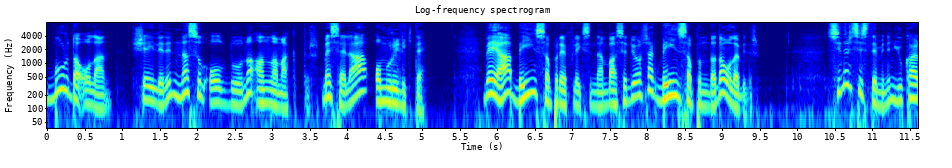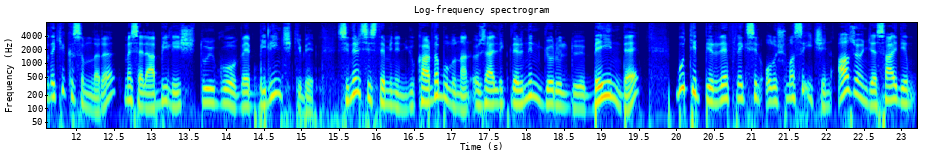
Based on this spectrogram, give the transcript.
burada olan şeylerin nasıl olduğunu anlamaktır. Mesela omurilikte veya beyin sapı refleksinden bahsediyorsak beyin sapında da olabilir. Sinir sisteminin yukarıdaki kısımları, mesela biliş, duygu ve bilinç gibi sinir sisteminin yukarıda bulunan özelliklerinin görüldüğü beyinde bu tip bir refleksin oluşması için az önce saydığım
